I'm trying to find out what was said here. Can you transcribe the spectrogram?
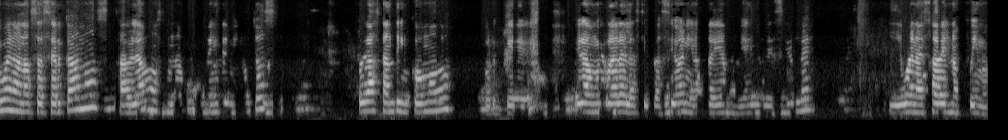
bueno, nos acercamos, hablamos unos 20 minutos fue bastante incómodo porque era muy rara la situación y no sabíamos bien qué decirle. Y bueno, esa vez nos fuimos,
